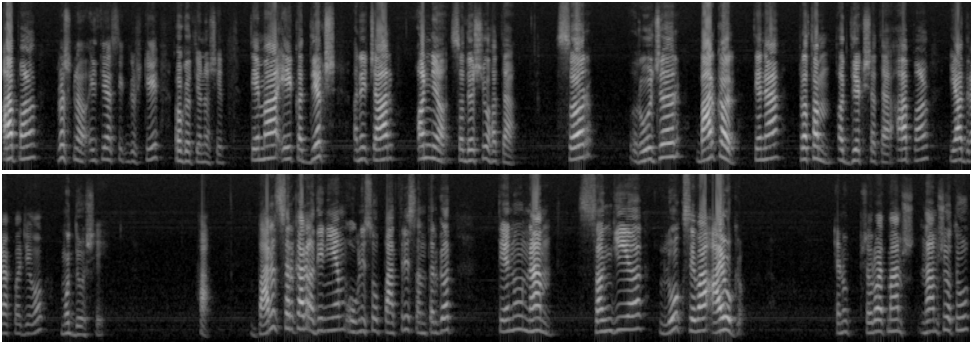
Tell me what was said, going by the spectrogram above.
આ પણ પ્રશ્ન ઐતિહાસિક દૃષ્ટિએ અગત્યનો છે. તેમાં એક અધ્યક્ષ અને ચાર અન્ય સદસ્યો હતા. સર રોજર બાર્કર તેના પ્રથમ અધ્યક્ષ હતા. આ પણ યાદ રાખવા જેવો મુદ્દો છે. હા. ભારત સરકાર અધિનિયમ ઓગણીસો પાંત્રીસ અંતર્ગત તેનું નામ સંઘીય લોક સેવા આયોગ એનું શરૂઆતમાં નામ શું હતું?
